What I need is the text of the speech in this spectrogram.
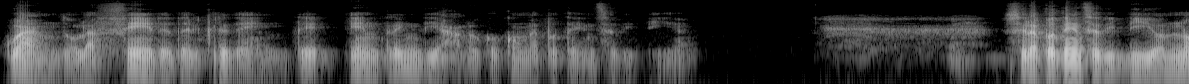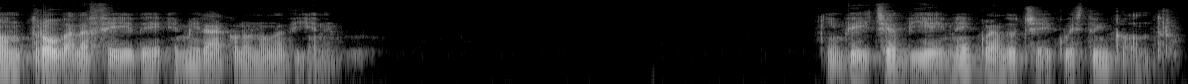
quando la fede del credente entra in dialogo con la potenza di Dio. Se la potenza di Dio non trova la fede, il miracolo non avviene. Invece avviene quando c'è questo incontro.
